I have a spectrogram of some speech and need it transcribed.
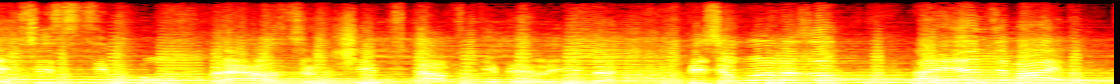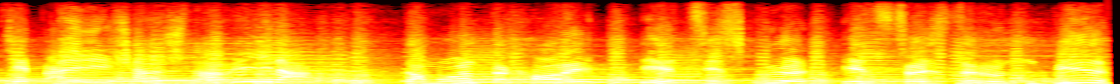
Alle sitzen im Hofbräuhaus und schimpft auf die Berliner, bis einer sagt, also, na hören Sie mal, Sie bayerischer Schlawiner. Da meint der Karre, jetzt ist gut, jetzt zahlst du runden Bier,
